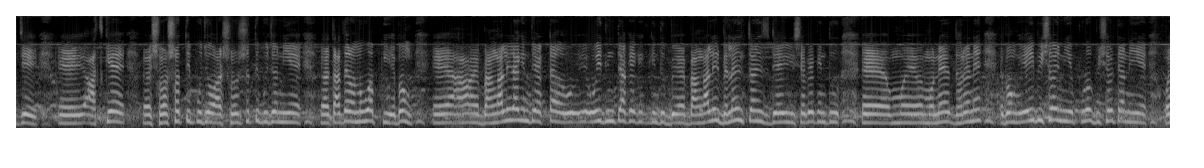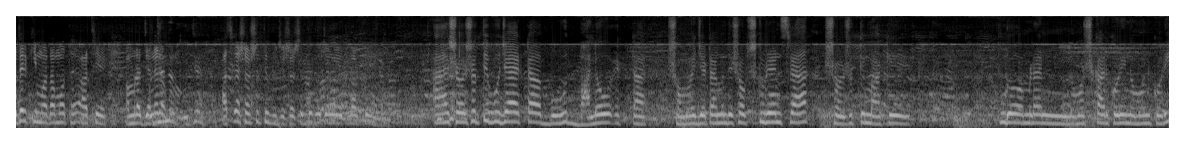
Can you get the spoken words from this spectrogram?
যে আজকে সরস্বতী পুজো আর সরস্বতী পুজো নিয়ে তাদের অনুভব কী? এবং বাঙালিরা কিন্তু একটা ওই- দিনটাকে কিন্তু বাঙালির ভ্যালেন্টাইন্স ডে হিসেবে কিন্তু মনে ধরে নেয় এবং এই বিষয় নিয়ে পুরো বিষয়টা নিয়ে ওদের কি মতামত আছে আমরা জেনে নেব। আজকে সরস্বতী পুজো সরস্বতী পুজো নিয়ে তোমার কি মনে হয়? আর সরস্বতী পূজা একটা বহুত ভালো একটা সময় যেটার মধ্যে সব স্টুডেন্টসরা সরস্বতী মাকে পুরো আমরা নমস্কার করি, নমন করি।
